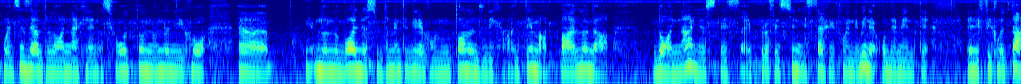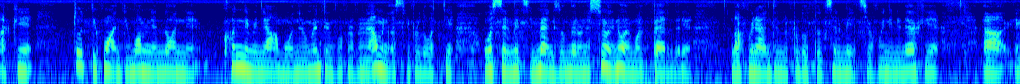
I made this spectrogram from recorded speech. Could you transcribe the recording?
qualsiasi altra donna che è in ascolto non lo dico eh, non lo voglio assolutamente dire con un tono giudicante, ma parlo da donna, io stessa e professionista, che condivide ovviamente le difficoltà che tutti quanti, uomini e donne, condividiamo nel momento in cui proponiamo i nostri prodotti o servizi in vendita, ovvero nessuno di noi vuole perdere l'acquirente del prodotto o del servizio, quindi l'idea che uh,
